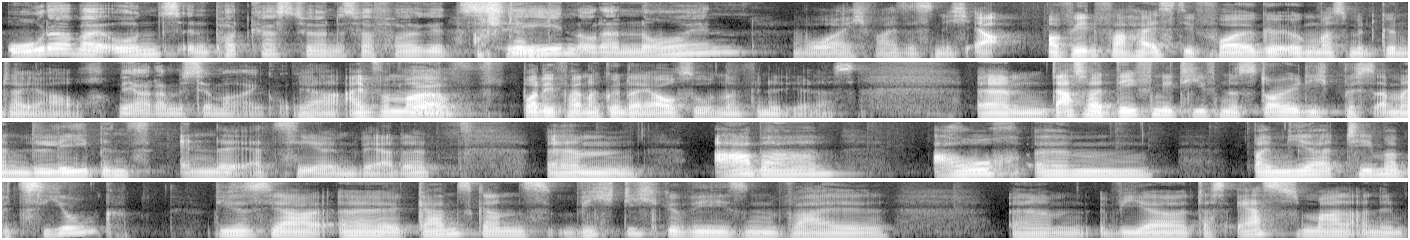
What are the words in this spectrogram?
Oder bei uns in Podcast hören, das war Folge stimmt. 10 oder 9. boah, ich weiß es nicht. Ja, auf jeden Fall heißt die Folge irgendwas mit Günther Jauch. Ja, da müsst ihr mal reingucken. Ja, einfach mal Ja. auf Spotify nach Günther Jauch suchen, dann findet ihr das. Ähm, das war definitiv eine Story, die ich bis an mein Lebensende erzählen werde. Ähm, aber auch ähm, bei mir Thema Beziehung. Dieses Jahr äh, ganz, ganz wichtig gewesen, weil ähm, wir das erste Mal an den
